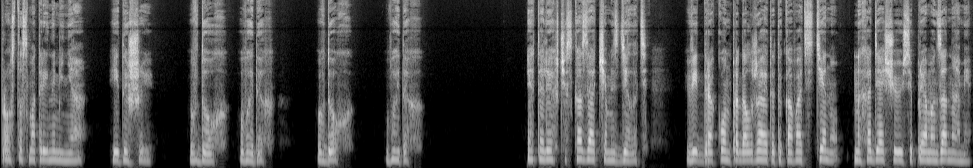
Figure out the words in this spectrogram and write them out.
Просто смотри на меня и дыши. Вдох, выдох, вдох, выдох. Это легче сказать, чем сделать, ведь дракон продолжает атаковать стену, находящуюся прямо за нами.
